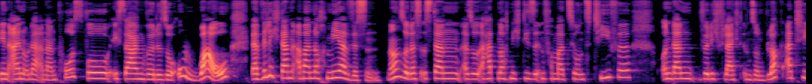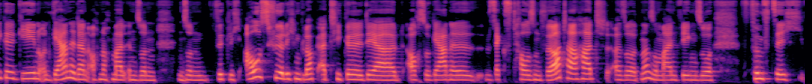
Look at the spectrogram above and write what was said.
den einen oder anderen Post, wo ich sagen würde so, oh wow, da will ich dann aber noch mehr wissen. Ne? So, das ist dann, also hat noch nicht diese Informationstiefe. Und dann würde ich vielleicht in so einen Blogartikel gehen und gerne dann auch noch mal in so einen, in so einen wirklich ausführlichen Blogartikel, der auch so gerne 6000 Wörter hat, also ne, so meinetwegen so 50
